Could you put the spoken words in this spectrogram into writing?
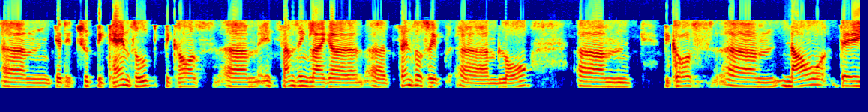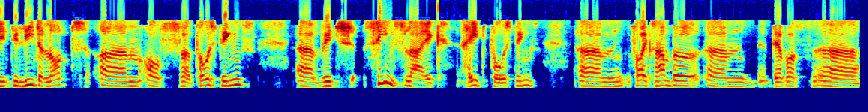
um, that it should be cancelled because um, it's something like a, a censorship um, law. because now they delete a lot of uh, postings uh, which seems like hate postings. Um, for example, um, there was uh,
